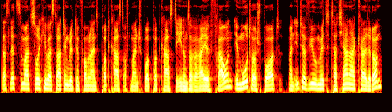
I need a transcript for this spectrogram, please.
Das letzte Mal zurück hier bei Starting Grid, dem Formel 1 Podcast auf meinsportpodcast.de in unserer Reihe Frauen im Motorsport. Mein Interview mit Tatjana Calderon.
